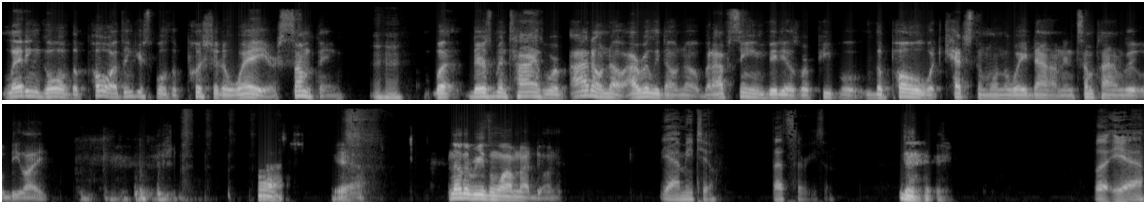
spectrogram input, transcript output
letting go of the pole, I think you're supposed to push it away or something. hmm But there's been times where I don't know. I really don't know. But I've seen videos where people, the pole would catch them on the way down, and sometimes it would be like, yeah. Another reason why I'm not doing it. Yeah, me too. That's the reason. But yeah,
